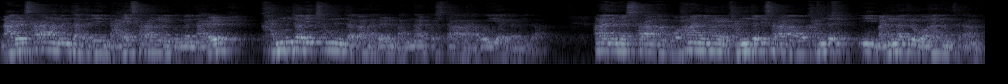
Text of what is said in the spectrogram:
나를 사랑하는 자들이 나의 사랑을 입으면 나를 간절히 찾는 자가 나를 만날 것이다 라고 이야기합니다. 하나님을 사랑하고 하나님을 간절히 사랑하고 간절히 만나기를 원하는 사람,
